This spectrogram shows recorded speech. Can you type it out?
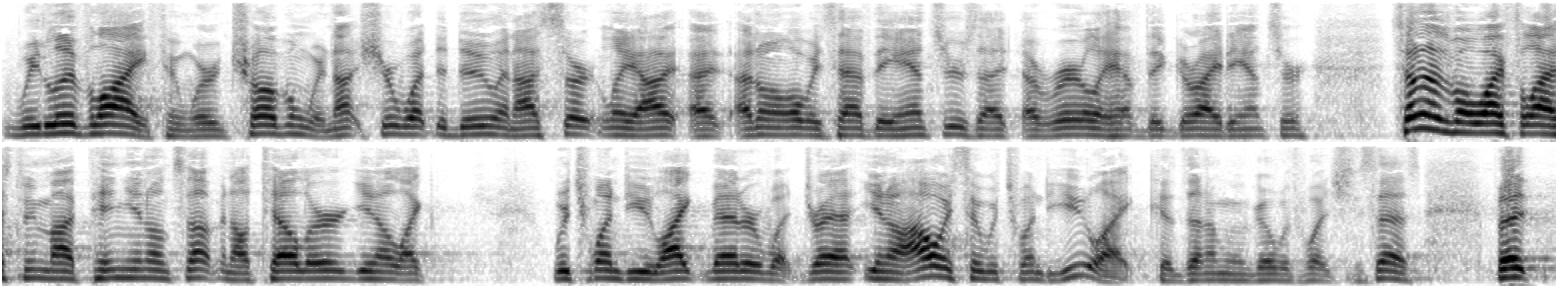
we live life and we're in trouble and we're not sure what to do. And i certainly i, I, I don't always have the answers. I, I, rarely have the right answer. Sometimes my wife will ask me my opinion on something and i'll tell her you know like which one do you like better? What dress you know i always say which one do you like? Because then i'm going to go with what she says. But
